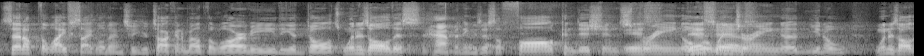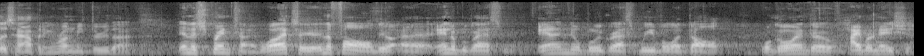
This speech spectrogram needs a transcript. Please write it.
Set up the life cycle then. So you're talking about the larvae, the adults. When is all this happening? Is this a fall condition, It's- spring, is- overwintering? Uh, you know, when is all this happening? Run me through that. In the springtime, well, actually, in the fall, the uh, annual bluegrass, annual bluegrass weevil adult will go into hibernation,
